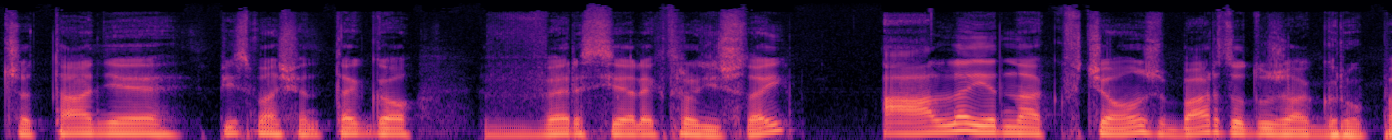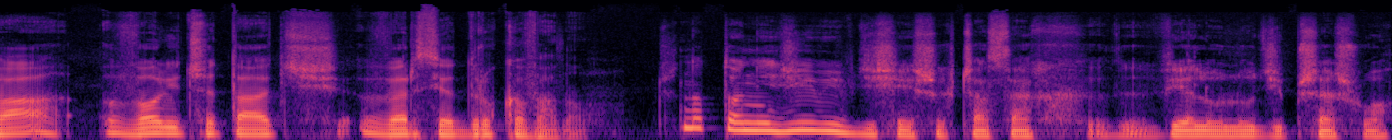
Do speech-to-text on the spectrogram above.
czytanie Pisma Świętego w wersji elektronicznej, ale jednak wciąż bardzo duża grupa woli czytać wersję drukowaną. No to nie dziwi, w dzisiejszych czasach wielu ludzi przeszło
